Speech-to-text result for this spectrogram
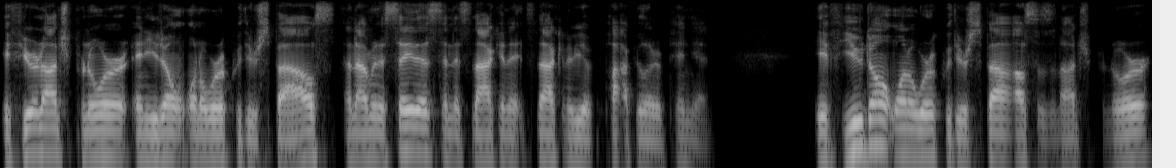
if you're an entrepreneur and you don't want to work with your spouse and i'm going to say this and it's not going to it's not going to be a popular opinion. If you don't want to work with your spouse as an entrepreneur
